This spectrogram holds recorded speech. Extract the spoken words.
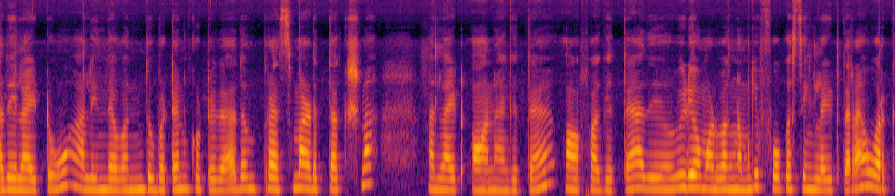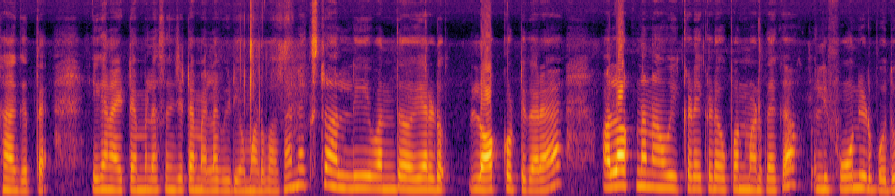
ಅದೇ ಲೈಟು ಅಲ್ಲಿಂದ ಒಂದು ಬಟನ್ ಕೊಟ್ಟಿದ್ದಾರೆ. ಅದನ್ನು ಪ್ರೆಸ್ ಮಾಡಿದ ತಕ್ಷಣ ಅದು ಲೈಟ್ ಆನ್ ಆಗುತ್ತೆ ಆಫ್ ಆಗುತ್ತೆ. ಅದು ವೀಡಿಯೋ ಮಾಡುವಾಗ ನಮಗೆ ಫೋಕಸಿಂಗ್ ಲೈಟ್ ಥರ ವರ್ಕ್ ಆಗುತ್ತೆ. ಈಗ ನೈಟ್ ಟೈಮೆಲ್ಲ ಸಂಜೆ ಟೈಮೆಲ್ಲ ವೀಡಿಯೋ ಮಾಡುವಾಗ. ನೆಕ್ಸ್ಟ್ ಅಲ್ಲಿ ಒಂದು ಎರಡು ಲಾಕ್ ಕೊಟ್ಟಿದ್ದಾರೆ. ಆ ಲಾಕ್ನ ನಾವು ಈ ಕಡೆ ಈ ಕಡೆ ಓಪನ್ ಮಾಡಿದಾಗ ಅಲ್ಲಿ ಫೋನ್ ಇಡ್ಬೋದು.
